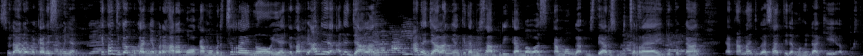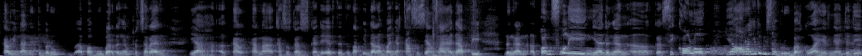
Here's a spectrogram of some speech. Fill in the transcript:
Sudah ada mekanismenya. juga. Kita juga bukannya berharap bahwa kamu bercerai, no ya. Tetapi ada ada ada jalan jalan lain. ada jalan yang kita bisa berikan bahwa kamu nggak mesti harus bercerai gitu kan ya karena juga saya tidak menghendaki eh, perkawinan itu beru, apa bubar dengan perceraian ya eh, kar- karena kasus-kasus KDRT tetapi dalam banyak kasus yang saya hadapi dengan eh, konseling ya dengan eh, ke psikolog ya orang itu bisa berubah kok akhirnya jadi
